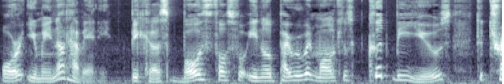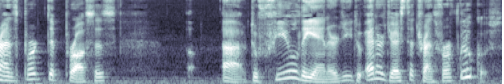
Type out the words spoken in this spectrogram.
Or you may not have any because both phosphoenol pyruvate molecules could be used to transport the process, uh, to fuel the energy, to energize the transfer of glucose.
